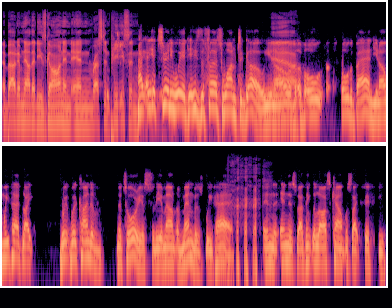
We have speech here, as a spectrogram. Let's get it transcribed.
about him now that he's gone and, and rest in peace and it's really weird he's the first one to go you know yeah. of, of, all all the band you know and we've had like we're, we're kind of notorious for the amount of members we've had in the, in this. I think the last count was like fifty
